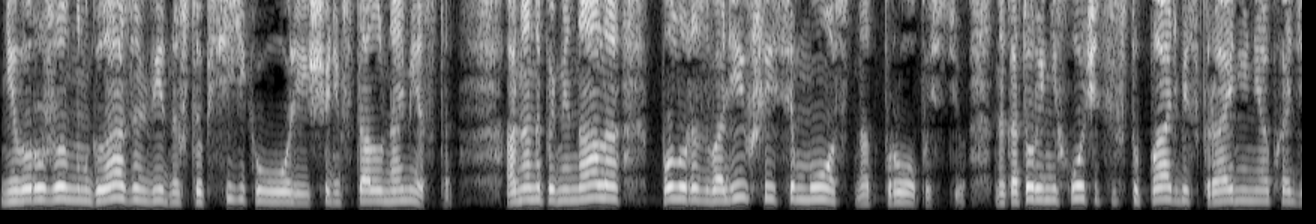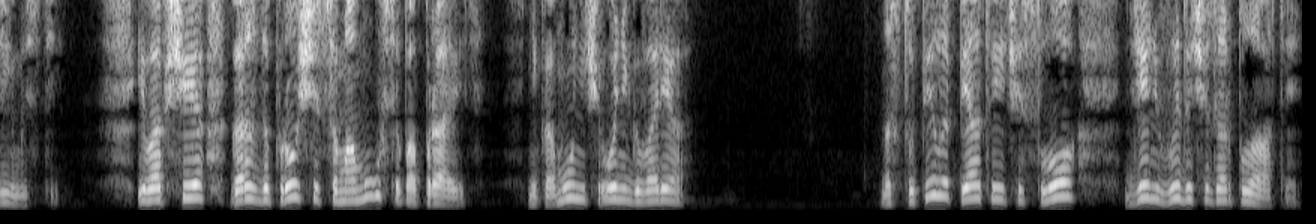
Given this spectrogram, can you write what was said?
Невооруженным глазом видно, что психика у Оли еще не встала на место. Она напоминала полуразвалившийся мост над пропастью, на который не хочется ступать без крайней необходимости. И вообще гораздо проще самому все поправить, никому ничего не говоря. Наступило пятое число, день выдачи зарплаты.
